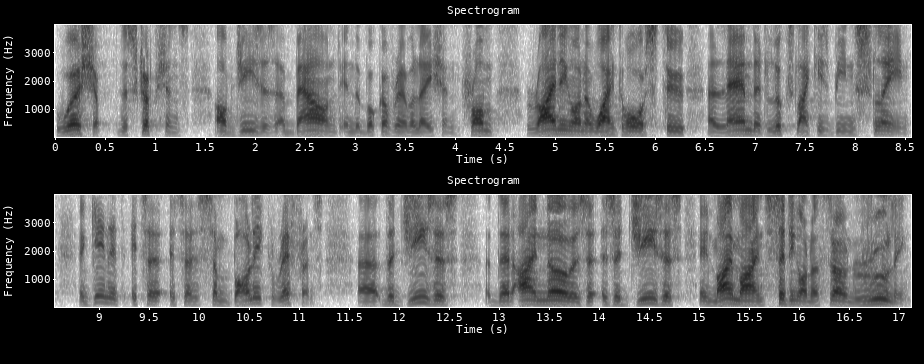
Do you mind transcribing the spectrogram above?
worship, descriptions of Jesus abound in the book of Revelation, from riding on a white horse to a lamb that looks like he's been slain. Again, it, it's, a, it's a symbolic reference. Uh, the Jesus that I know is a, is a Jesus, in my mind, sitting on a throne, ruling.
